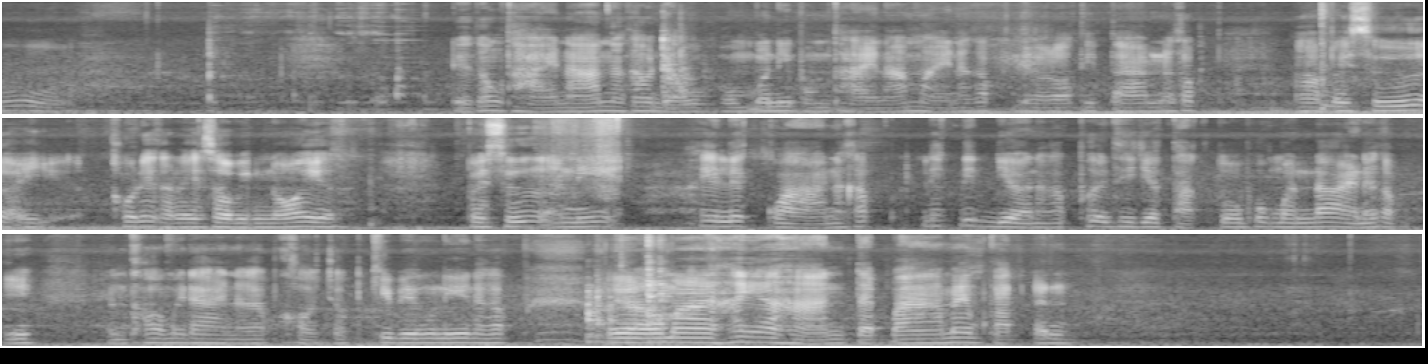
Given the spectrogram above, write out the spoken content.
เดี๋ยวต้องถ่ายน้ำนะครับ เดี๋ยวผมวันนี้ผมถ่ายน้ำใหม่นะครับเดี๋ยวรอติดตามนะครับอ่าไปซื้อไอเขาเรียกอะไรสวิงน้อยไปซื้ออันนี้ ให้เล็กกว่านะครับ เล็กนิดเดียวนะครับ เพื่อที่จะตักตัวพวกมันได้นะครับนี่มันเข้าไม่ได้นะครับ ขอจบคลิปเพียงนี้นะครับเดี๋ยวเรามาให้อาหารแต่ปลาแม่งกัดกัน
